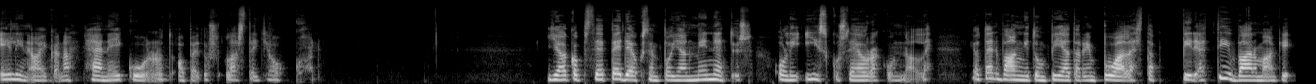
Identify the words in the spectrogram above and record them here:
elinaikana hän ei kuulunut opetuslasten joukkoon. Jakob Sepedeuksen pojan menetys oli isku seurakunnalle, joten vangitun Pietarin puolesta pidettiin varmaankin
